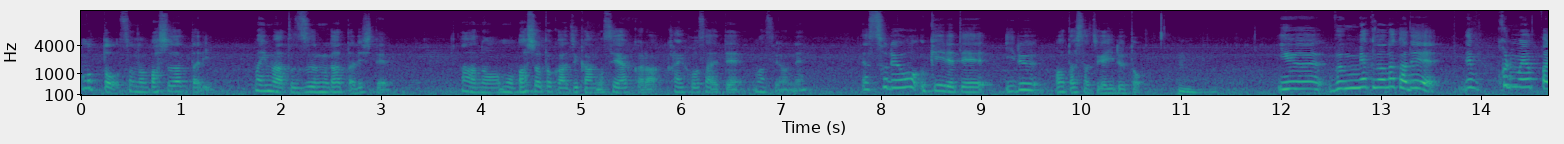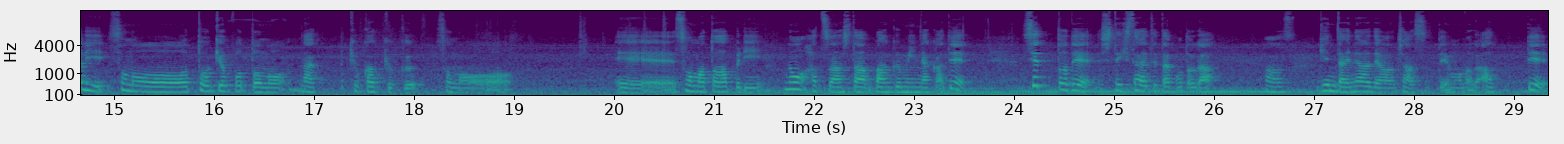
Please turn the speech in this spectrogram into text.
もっとその場所だったり、まあ、今だと Zoom があったりしてあのもう場所とか時間の制約から解放されてますよね。でそれを受け入れている私たちがいると。うん。いう文脈の中ででこれもやっぱりその東京ポットのな許可局その、えー、走馬灯アプリの発案した番組の中でセットで指摘されてたことが、まあ、現代ならではのチャンスっていうものがあって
